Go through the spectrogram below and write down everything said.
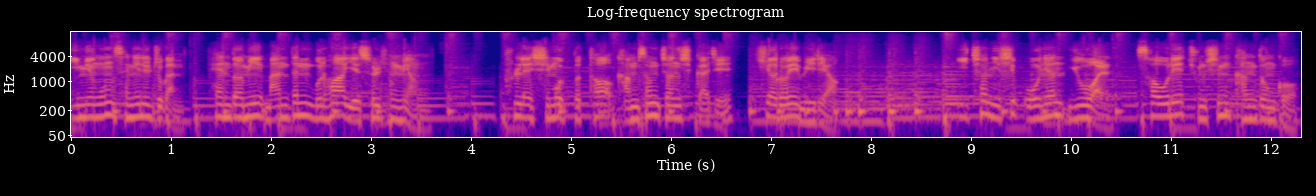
이명웅 생일 주간 팬덤이 만든 문화예술혁명. 플래시몹부터 감성 전시까지 히어로의 위력. 2025년 6월 서울의 중심 강동구.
